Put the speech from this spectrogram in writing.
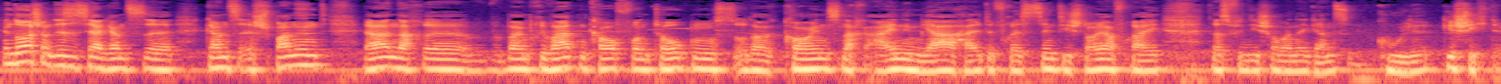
In Deutschland ist es ja ganz äh, ganz äh, spannend, ja, nach äh, beim privaten Kauf von Tokens oder Coins nach einem Jahr Haltefrist sind die steuerfrei. Das finde ich schon mal eine ganz coole Geschichte.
